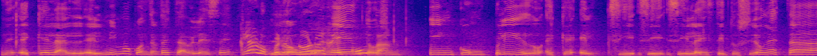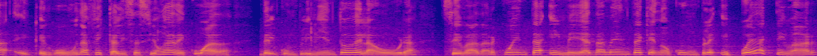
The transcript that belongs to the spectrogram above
es que el mismo contrato establece claro, pero no momentos incumplidos. Es que el, si, si la institución está con una fiscalización adecuada del cumplimiento de la obra, se va a dar cuenta inmediatamente que no cumple y puede activar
